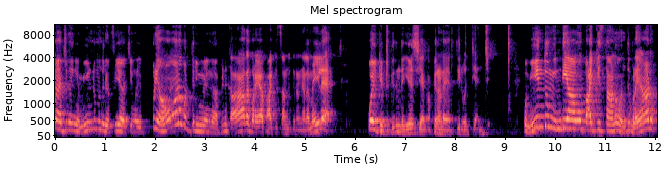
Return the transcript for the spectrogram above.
மேட்சுக்கு நீங்கள் மீண்டும் வந்து ரெஃப்ரியா வச்சு உங்களை எப்படி அவமானப்படுத்துறீங்களேங்க அப்படின்னு கராத குறையா பாகிஸ்தான் இருக்கிற நிலைமையில போய்கிட்டு இருக்குது இந்த ஏசியா கப் இரண்டாயிரத்தி இருபத்தி அஞ்சு. இப்போ மீண்டும் இந்தியாவும் பாகிஸ்தானும் வந்து விளையாடும்.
